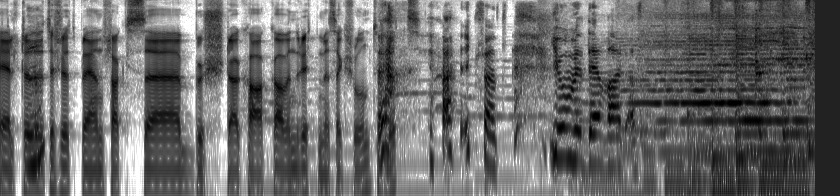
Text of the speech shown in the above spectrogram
Helt til det Mm. til slutt ble en slags uh, bursdagskake av en rytmeseksjon til slutt. Ja, ikke sant? Jo, men det var. Altså.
